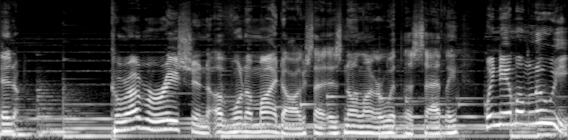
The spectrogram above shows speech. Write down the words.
In commemoration of one of my dogs that is no longer with us, sadly, we name him Louie.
